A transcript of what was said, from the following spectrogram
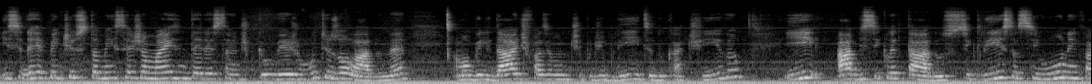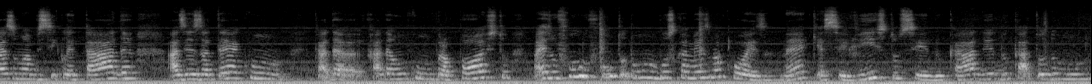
e se de repente isso também seja mais interessante, porque eu vejo muito isolado, né? A mobilidade fazendo um tipo de blitz educativa e a bicicletada. Os ciclistas se unem, fazem uma bicicletada, às vezes até com cada, cada um com um propósito, mas no fundo, no fundo todo mundo busca a mesma coisa, né? Que é ser visto, ser educado e educar todo mundo.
